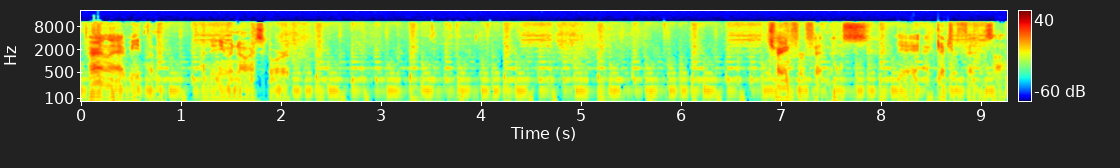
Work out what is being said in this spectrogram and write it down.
Apparently I beat them. I didn't even know I scored. Train for fitness. Yeah, get your fitness up.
